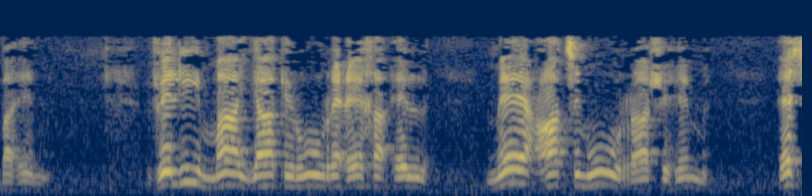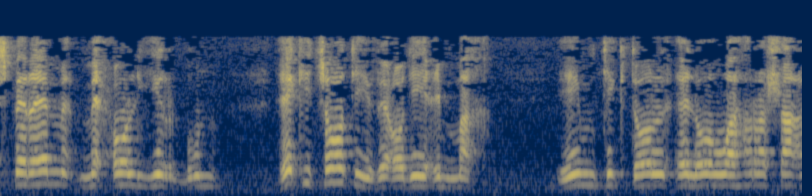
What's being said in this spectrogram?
בהם. ולי מה יכרו רעיך אל, מה עצמו ראשיהם, אספרם מחול ירבון, הקיצותי ועודי עמך, אם תקטול אלוה הרשע,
